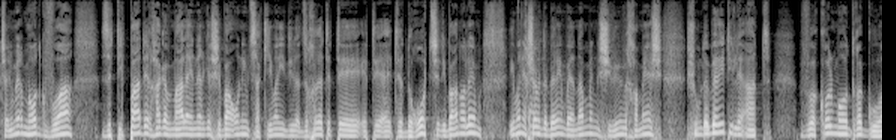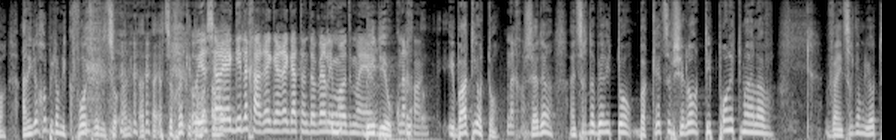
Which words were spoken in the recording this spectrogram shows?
כשאני אומר מאוד גבוהה, זה טיפה, דרך אגב, מעל האנרגיה שבה הוא נמצא. כי אם אני זוכרת את, את, את הדורות שדיברנו עליהם, אם אני כן. עכשיו מדבר עם בן אדם בן 75, שהוא מדבר איתי לאט, והכל מאוד רגוע, אני לא יכול פתאום לקפוץ וליצור, את צוחקת. הוא ישר אבל... יגיד לך, רגע, רגע, אתה מדבר לי מאוד מהר. בדיוק. נכון. איבדתי אותו. נכון. בסדר? אני צריך לדבר איתו בקצב שלו, טיפונת מעליו. ואני צריך גם להיות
